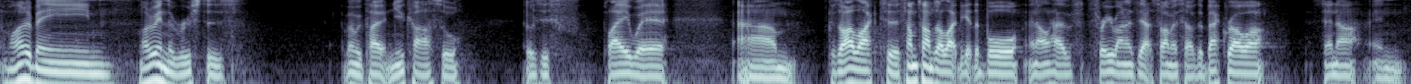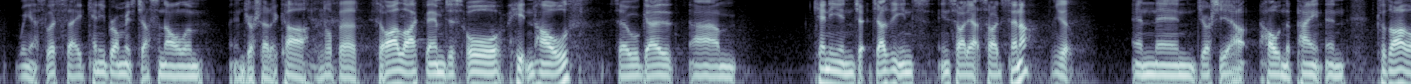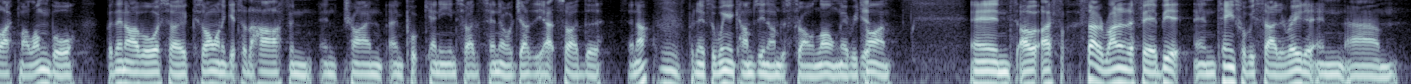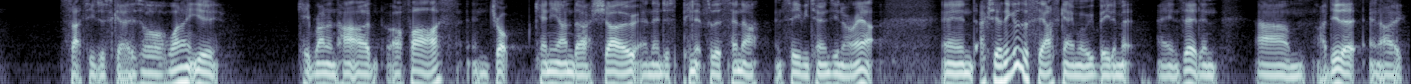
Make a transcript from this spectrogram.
It might have been might have been the Roosters when we played at Newcastle. It was this play where um, because I like to sometimes I like to get the ball and I'll have three runners outside myself, the back rower, centre, and winger. So let's say Kenny Bromwich, Justin Olam, and Josh Addo-Carr. Yeah, not bad. So I like them just all hitting holes. So we'll go um, Kenny and J- Juzzy ins- inside, outside, centre, Yep. and then Joshy out holding the paint. And because I like my long ball, but then I've also because I want to get to the half and, and try and, and put Kenny inside the centre or Juzzy outside the centre. But if the winger comes in, I'm just throwing long every Yep. time. And I started running it a fair bit, and teams probably started to read it. And um, Slatsy just goes, "Oh, why don't you keep running hard or fast and drop Kenny under show, and then just pin it for the centre and see if he turns in or out." And actually, I think it was a South game where we beat him at ANZ, and um, I did it, and I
